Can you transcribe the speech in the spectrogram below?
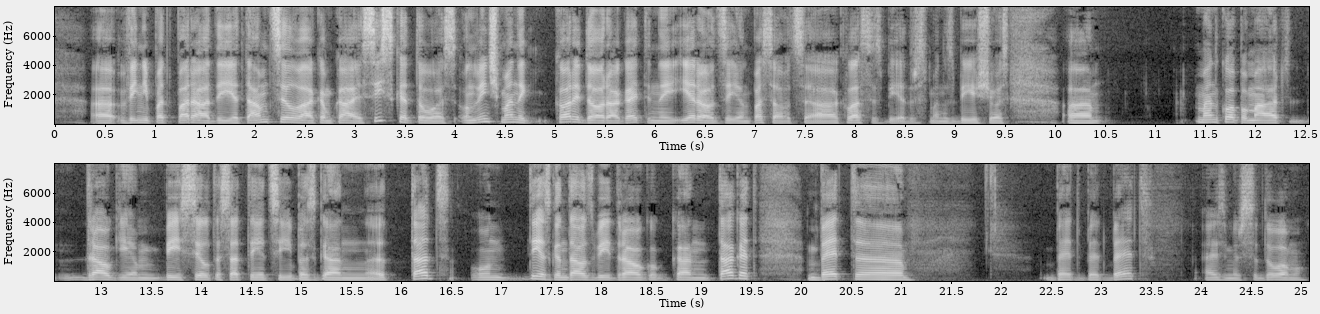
viņi pat parādīja tam cilvēkam, kā es izskatos, un viņš mani koridorā gaitinī ieraudzīja un pasauca klases biedrus, manus bijušos. Um, man kopumā ar draugiem bija siltas attiecības gan tad, un diezgan daudz bija draugu gan tagad, bet, eh, bet, bet, bet aizmirsu domu.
